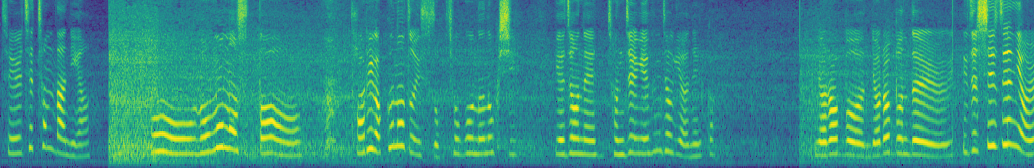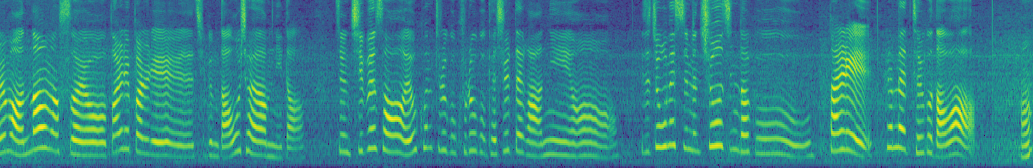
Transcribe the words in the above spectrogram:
제일 최첨단이야. 오 너무 멋있다. 다리가 끊어져 있어. 저거는 혹시 예전에 전쟁의 흔적이 아닐까 여러분 여러분들 이제 시즌이 얼마 안 남았어요 빨리빨리 지금 나오셔야 합니다 지금 집에서 에어컨 틀고 그러고 계실 때가 아니에요 이제 조금 있으면 추워진다고. 빨리 헬멧 들고 나와. 어?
